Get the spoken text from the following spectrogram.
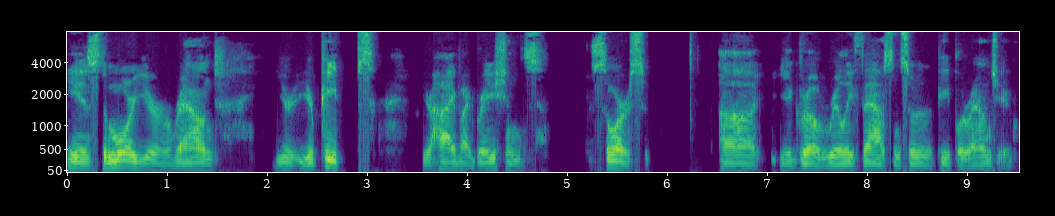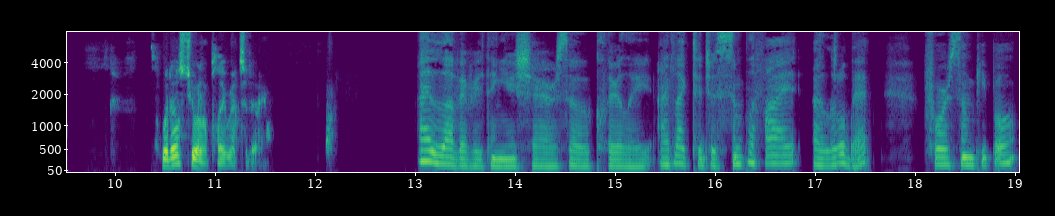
is the more you're around your your peeps, your high vibrations source, uh, you grow really fast, and so do the people around you. What else do you want to play with today? I love everything you share so clearly. I'd like to just simplify it a little bit for some people.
